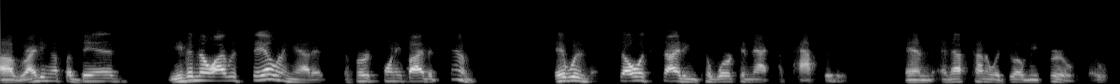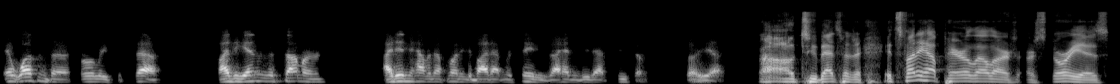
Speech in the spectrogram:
uh, writing up a bid, even though I was failing at it the first 25 attempts, it was so exciting to work in that capacity. And, and that's kind of what drove me through. It wasn't the early success. By the end of the summer, I didn't have enough money to buy that Mercedes. I had to do that them. So yeah. Oh, too bad, Spencer. It's funny how parallel our, our story is.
